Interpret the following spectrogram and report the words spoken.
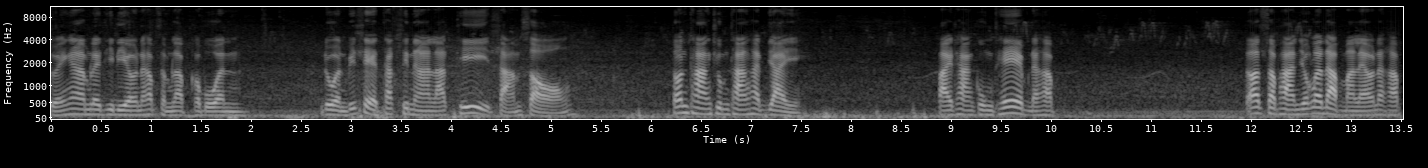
สวยงามเลยทีเดียวนะครับสำหรับขบวนด่วนพิเศษทักษิณารัฐที่ 32 ต้นทางชุมทางหัดใหญ่ ปลายทางกรุงเทพนะครับลอดสะพานยกระดับมาแล้วนะครับ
